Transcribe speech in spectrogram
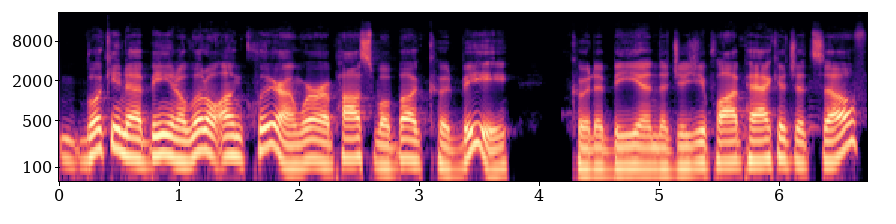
looking at being a little unclear on where a possible bug could be, could it be in the ggplot package itself?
